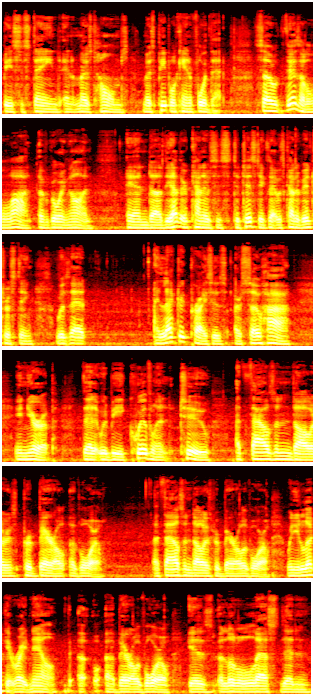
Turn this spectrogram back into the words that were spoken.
be sustained, and most homes, most people can't afford that. So there's a lot of going on. And uh, the other kind of statistic that was kind of interesting was that electric prices are so high in Europe that it would be equivalent to $1,000 per barrel of oil. $1,000 per barrel of oil. When you look at right now, a, a barrel of oil is a little less than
